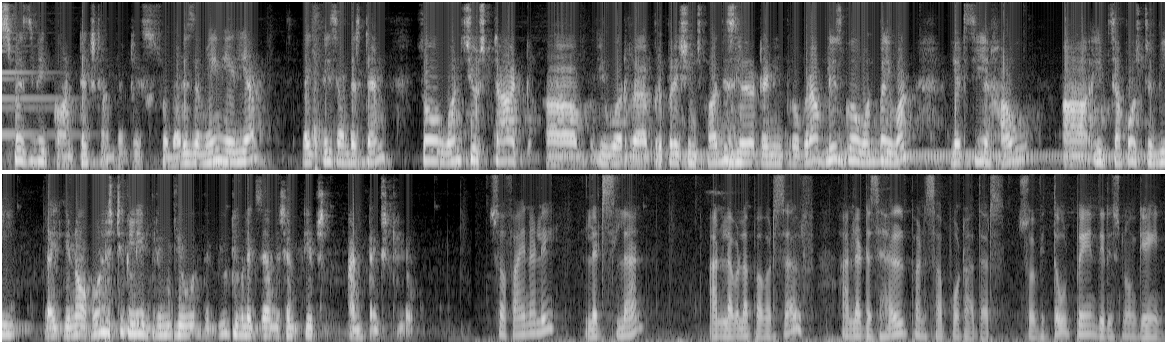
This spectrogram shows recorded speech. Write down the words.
specific context and the risk. So that is the main area like please understand. So once you start uh, your uh, preparations for this leader training program, please go one by one. Let's see how uh, it's supposed to be like you know holistically bring you the beautiful examination tips and tricks to you. So finally let's learn and level up ourselves and let us help and support others. So without pain there is no gain.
